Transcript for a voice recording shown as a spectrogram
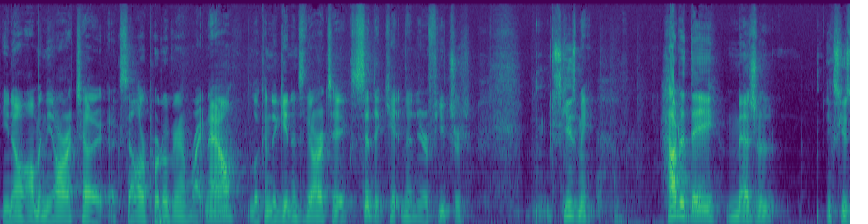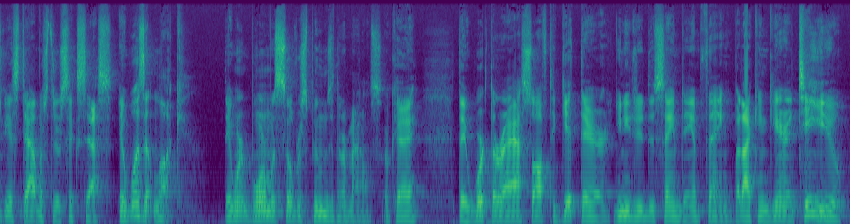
You know, I'm in the RTA Accelerator program right now, looking to get into the RTA Syndicate in the near future. Excuse me. How did they measure, excuse me, establish their success? It wasn't luck. They weren't born with silver spoons in their mouths, okay? They worked their ass off to get there. You need to do the same damn thing. But I can guarantee you,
